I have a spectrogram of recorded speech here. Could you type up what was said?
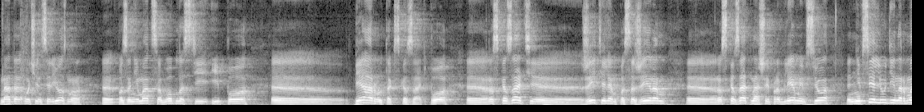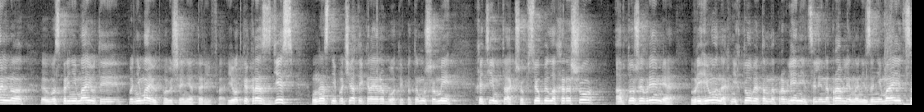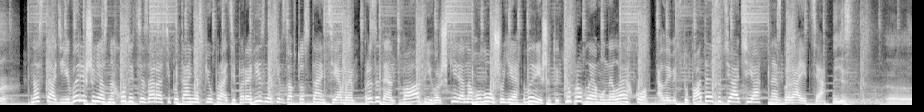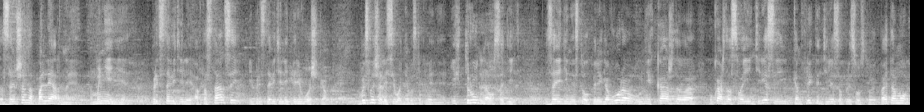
надо очень серьезно э, позаниматься в области и по э, пиару, так сказать, по э, рассказать э, жителям, пассажирам, э, рассказать наши проблемы, все. Не все люди нормально э, воспринимают и понимают повышение тарифа. И вот как раз здесь у нас непочатый край работы, потому что мы хотим так, чтобы все было хорошо, а в то же время в регионах никто в этом направлении целенаправленно не занимается. На стадії вирішення знаходиться зараз і питання співпраці перевізників з автостанціями. Президент ВААП Ігор Шкіря наголошує, вирішити цю проблему нелегко, але відступати асоціація не збирається. Есть э, совершенно полярные мнения представителей автостанций и представителей перевозчиков. Вы слышали сегодня выступление? Их трудно усадить за единый стол переговоров, у них каждого, у каждого свои интересы и конфликт интересов присутствует. Поэтому,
